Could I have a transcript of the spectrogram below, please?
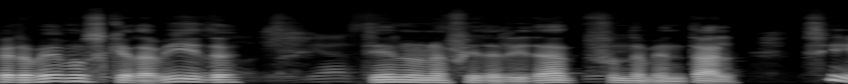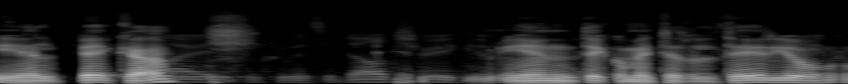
pero vemos que David tiene una fidelidad fundamental. Sí, él peca, miente, comete adulterio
